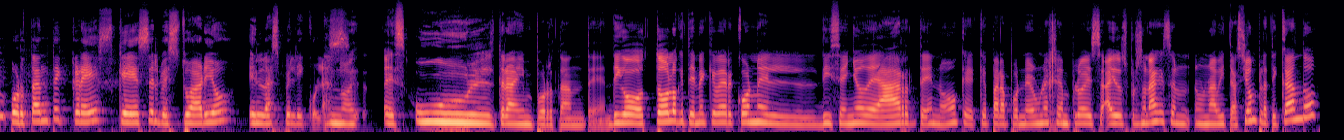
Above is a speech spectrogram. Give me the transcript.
importante crees que es el vestuario en las películas? No, es ultra importante. Digo, todo lo que tiene que ver con el diseño de arte, ¿no? Que, que para poner un ejemplo es, hay dos personajes en una habitación platicando,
